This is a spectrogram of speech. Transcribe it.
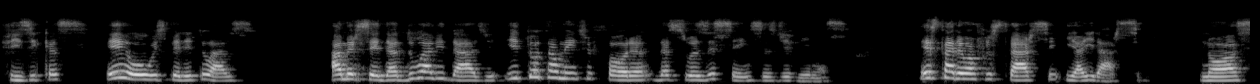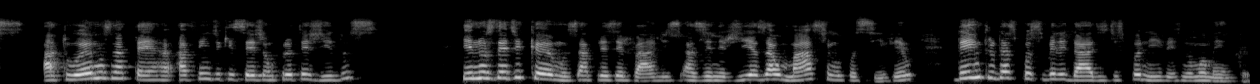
físicas e ou espirituais, à mercê da dualidade e totalmente fora das suas essências divinas. Estarão a frustrar-se e a irar-se. Nós atuamos na Terra a fim de que sejam protegidos e nos dedicamos a preservar-lhes as energias ao máximo possível, dentro das possibilidades disponíveis no momento.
